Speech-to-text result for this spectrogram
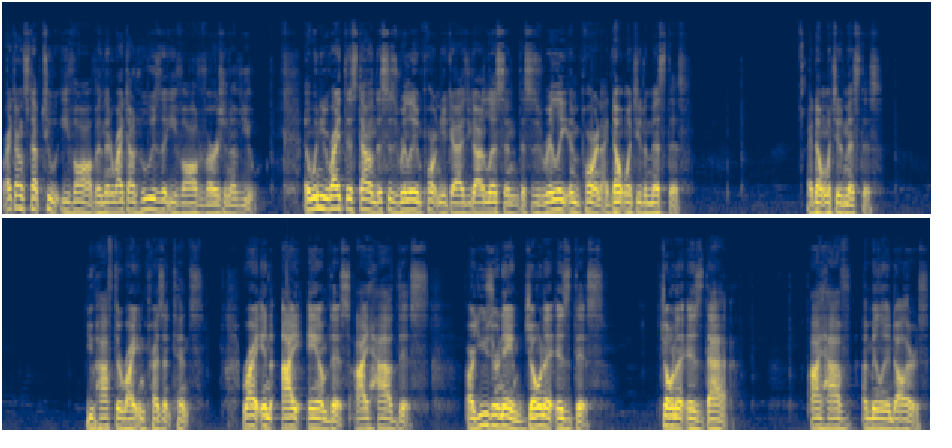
Write down step two, evolve, and then write down who is the evolved version of you. And when you write this down, this is really important, you guys. You got to listen. This is really important. I don't want you to miss this. I don't want you to miss this. You have to write in present tense. Write in I am this. I have this. Our username, Jonah is this. Jonah is that. I have a million dollars.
